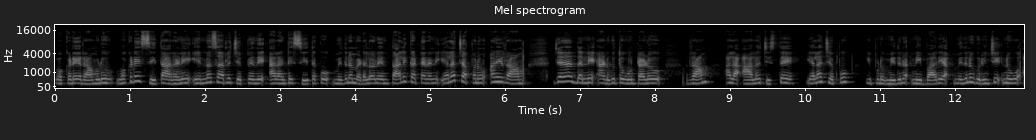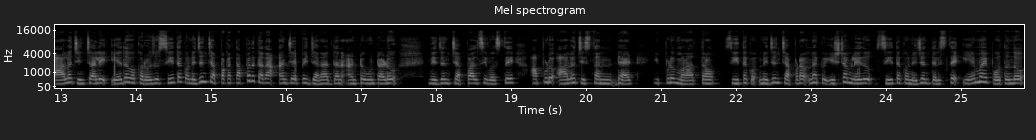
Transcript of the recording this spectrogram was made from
ఒకడే రాముడు ఒకడే సీత అనని ఎన్నోసార్లు చెప్పింది. అలాంటి సీతకు మిథున మెడలో నేను తాలి కట్టానని ఎలా చెప్పను? అని రామ్ జనార్దన్ని అడుగుతూ ఉంటాడు. రామ్ అలా ఆలోచిస్తే ఎలా చెప్పు? ఇప్పుడు మిథున నీ భార్య మిథున గురించి నువ్వు ఆలోచించాలి. ఏదో ఒక రోజు సీతకు నిజం చెప్పక తప్పదు కదా? అని చెప్పి జనార్దన్ అంటూ ఉంటాడు. నిజం చెప్పాల్సి వస్తే అప్పుడు ఆలోచిస్తాను డాడ్. ఇప్పుడు మాత్రం సీతకు నిజం చెప్పడం నాకు ఇష్టం లేదు. సీతకు నిజం తెలిస్తే ఏమైపోతుందో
